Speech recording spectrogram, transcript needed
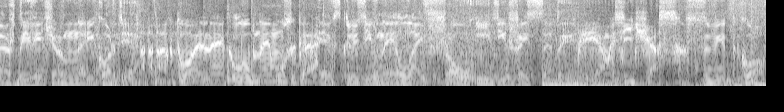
Каждый вечер на рекорде. Актуальная клубная музыка. Эксклюзивные лайв-шоу и диджей-сеты. Прямо сейчас. Цветков.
